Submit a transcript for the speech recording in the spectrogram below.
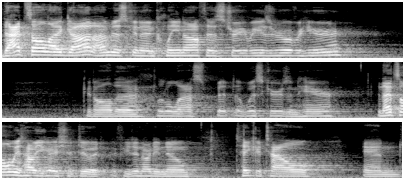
that's all I got. I'm just gonna clean off this straight razor over here. Get all the little last bit of whiskers and hair. And that's always how you guys should do it. If you didn't already know, take a towel and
